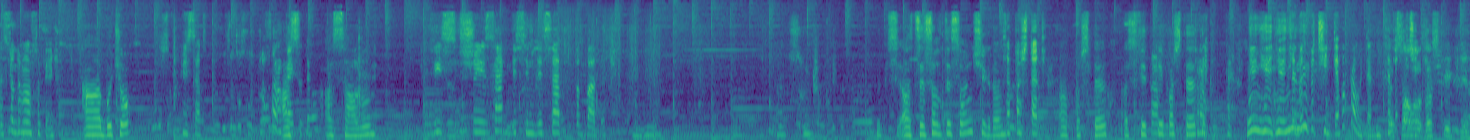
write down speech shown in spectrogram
Е, 195. А бочок? 50. Ну, А, 45 с- буде. а сало? 60, 80, 120. А це салтисончик? Да? Це паштет. А паштет? А скільки паштет? Ні, ні, ні, ні, Це без печінки, попробуйте. Це без печінки. за скільки?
